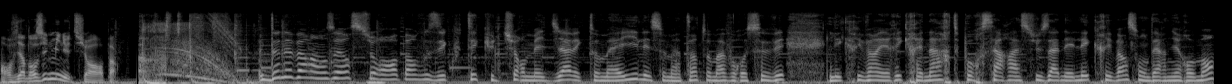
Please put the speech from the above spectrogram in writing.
On revient dans une minute sur Europe 1. De 9h à 11h sur Europe 1, vous écoutez Culture Média avec Thomas Hill. Et ce matin, Thomas, vous recevez l'écrivain Eric Reinhardt pour Sarah, Suzanne et l'écrivain, son dernier roman,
